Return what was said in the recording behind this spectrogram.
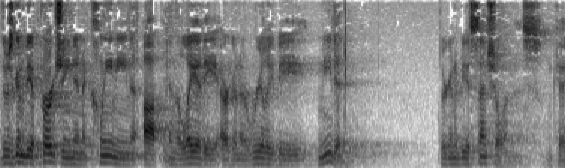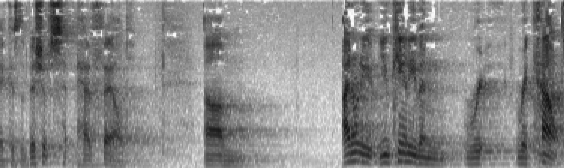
there's going to be a purging and a cleaning up and the laity are going to really be needed. They're going to be essential in this, okay? Because the bishops have failed. Um, I don't you can't even re- recount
